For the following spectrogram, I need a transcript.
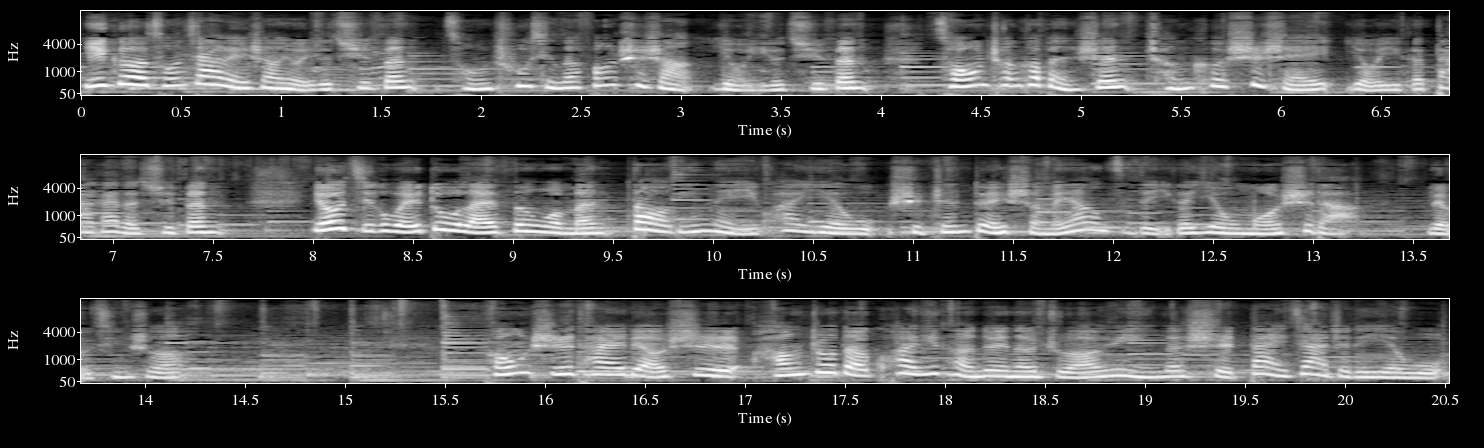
一个从价位上有一个区分，从出行的方式上有一个区分，从乘客本身，乘客是谁有一个大概的区分，有几个维度来分我们到底哪一块业务是针对什么样子的一个业务模式的。柳青说，同时他也表示，杭州的快滴团队呢，主要运营的是代驾这个业务，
